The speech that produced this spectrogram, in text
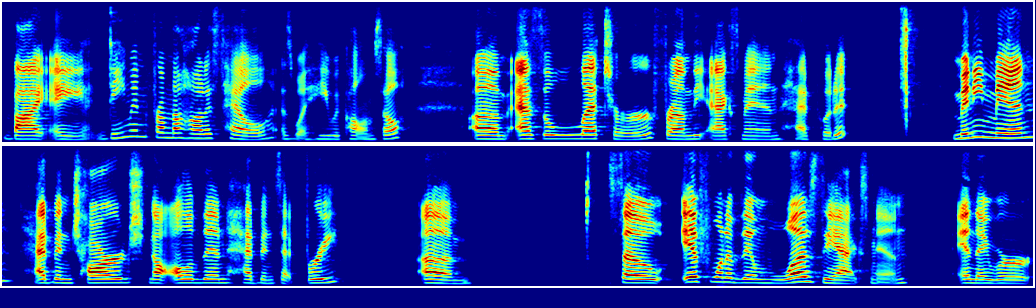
by a demon from the hottest hell, as what he would call himself, um, as the letter from the Axeman had put it. Many men had been charged, not all of them had been set free. Um, so, if one of them was the Axeman and they were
